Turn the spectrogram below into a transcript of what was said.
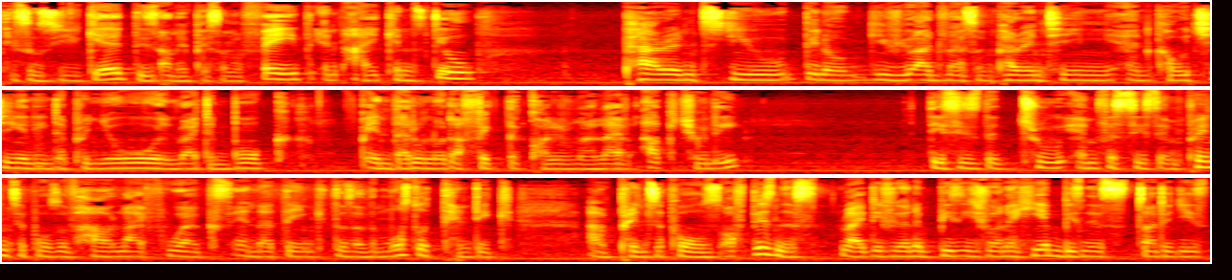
this is you get this i'm a person of faith and i can still parent you you know give you advice on parenting and coaching and entrepreneur and write a book and that will not affect the quality of my life. Actually this is the true emphasis and principles of how life works and i think those are the most authentic uh, principles of business right? If you want to if you want to hear business strategies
